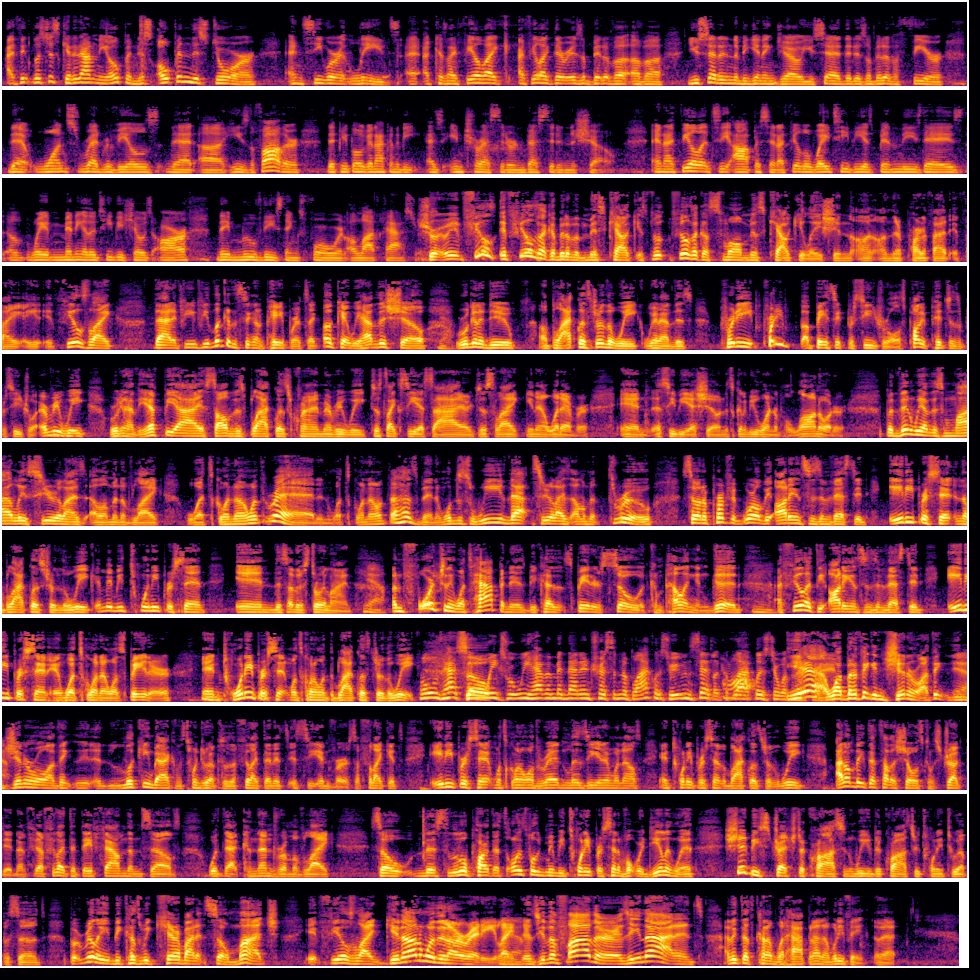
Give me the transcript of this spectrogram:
I think let's just get it out in the open. Just open this door and see where it leads. Because I feel like I feel like there is a bit of a of a. You said it in the beginning, Joe. You said that there's a bit of a fear that once Red reveals that uh, he's the father, that people are not going to be as interested or invested in the show. And I feel it's the opposite. I feel the way TV has been these days, the way many other TV shows are, they move these things forward a lot faster. Sure, it feels it feels like a bit of a miscalc. It feels like a small miscalculation on, on their part. If I if I it feels like like, that if you if you look at this thing on paper, it's like okay, we have this show. We're gonna do a blacklister of the week. We're gonna have this pretty pretty uh, basic procedural. It's probably pitched as a procedural. Every week we're gonna have the FBI solve this blacklist crime every week, just like CSI or just like you know whatever, and a CBS show, and it's gonna be wonderful. Law and Order. But then we have this mildly serialized element of like what's going on with Red and what's going on with the husband, and we'll just weave that serialized element through. So in a perfect world, the audience is invested eighty percent in the blacklist from the week, and maybe twenty percent percent in this other storyline. Yeah. Unfortunately, what's happened is because Spader's so compelling and good, Mm. I feel like the audience has invested 80% in what's going on with Spader and 20% what's going on with the Blacklister of the week. Well, we've had so, some weeks where we haven't been that interested in the blacklist, or even said like the all. blacklist wasn't. that Yeah, great. well, but I think in general, I think Yeah. in general, I think uh, looking back at the 22 episodes, I feel like that it's, it's the inverse. I feel like it's 80% what's going on with Red and Lizzie and everyone else, and 20% the blacklist of the week. I don't think that's how the show is constructed. I feel, I feel like that they found themselves with that conundrum of like, so this little part that's only supposed to be maybe 20% of what we're dealing with should be stretched across and weaved across through 22 episodes. But really, because we care about it so much, it feels like, get on with it already. Like, Yeah. is he the father? Is he not? And it's, I think that's kind of what happened. I don't know. What do you think of that?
